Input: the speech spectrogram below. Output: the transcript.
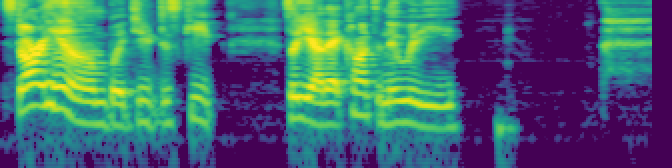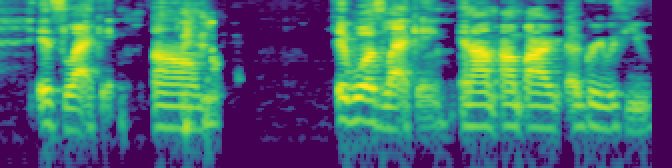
start him, but you just keep. So yeah, that continuity it's lacking. Um, it was lacking, and I'm, I'm I agree with you.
